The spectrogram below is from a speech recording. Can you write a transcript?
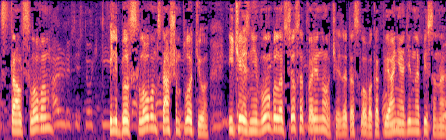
стал Словом или был Словом, ставшим плотью, и через Него было все сотворено, через это Слово, как в Иоанне 1 написано.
